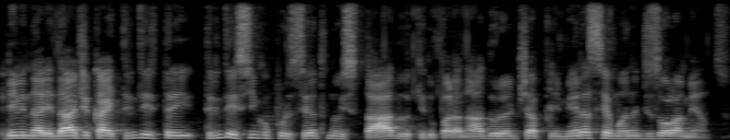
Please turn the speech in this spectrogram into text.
Criminalidade cai 33, 35% no estado aqui do Paraná durante a primeira semana de isolamento.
